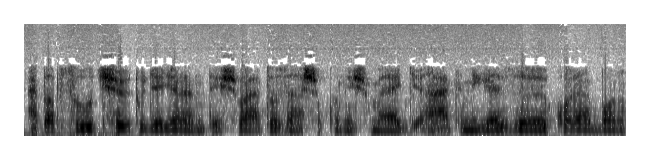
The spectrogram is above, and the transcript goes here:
Hát abszolút, sőt ugye jelentés változásokon is megy át, míg ez korábban,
